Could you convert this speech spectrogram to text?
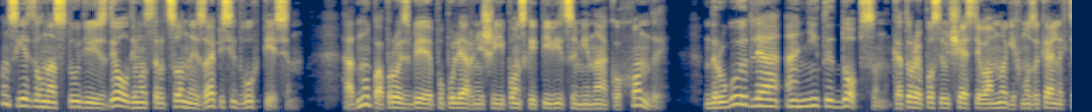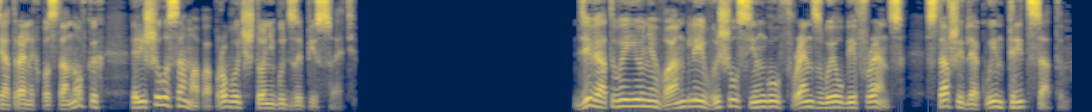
он съездил на студию и сделал демонстрационные записи двух песен Одну по просьбе популярнейшей японской певицы Минако Хонды, другую для Аниты Добсон, которая после участия во многих музыкальных театральных постановках решила сама попробовать что-нибудь записать. 9 июня в Англии вышел сингл «Friends Will Be Friends», ставший для Queen 30-м.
